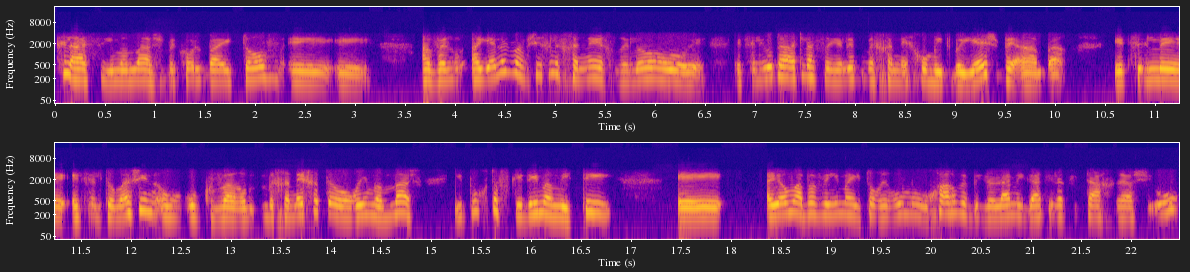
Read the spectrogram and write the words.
קלאסי ממש בכל בית טוב, אה, אה, אבל הילד ממשיך לחנך, זה לא... אצל יהודה אטלס הילד מחנך, הוא מתבייש באבא. אצל, אצל תומשין הוא, הוא כבר מחנך את ההורים ממש. היפוך תפקידים אמיתי. אה, היום אבא ואימא התעוררו מאוחר ובגללם הגעתי לכיתה אחרי השיעור.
